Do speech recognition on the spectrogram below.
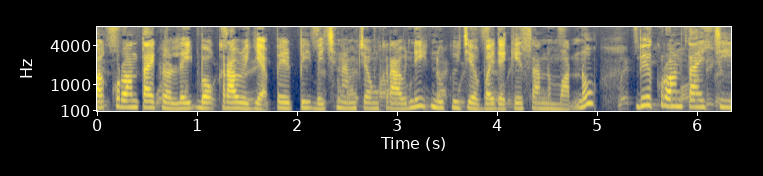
បើគ្រាន់តែក្រឡេកបកក្រោយរយៈពេល2-3ឆ្នាំចុងក្រោយនេះនោះគឺជាអ្វីដែលគេសន្មត់នោះវាគ្រាន់តែជា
